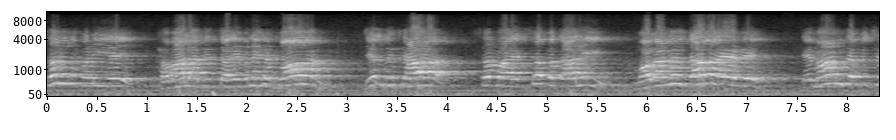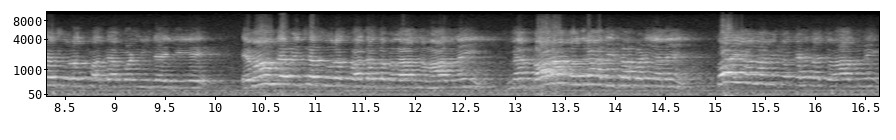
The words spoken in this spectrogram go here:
سند پڑھیے، حوالہ دیتا ابن حبان، جلد چار سب آئے سب بتالی مولانا دعویٰ ہے بے امام دے پیچھے سورت فاتحہ پڑھنی چاہیے۔ امام دے پیچھے سورت فاتحہ تو بغیر نماز نہیں، میں بارہ پندرہ حدیث پڑھیا نے کوئی انہوں نے تو کہتا جواب نہیں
